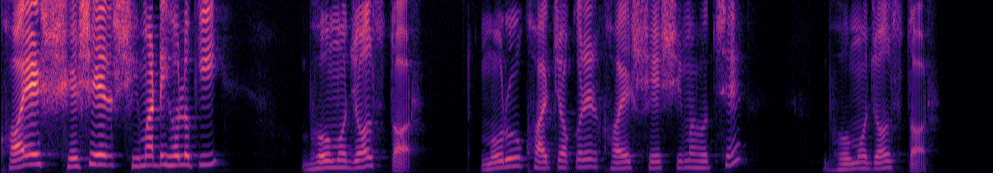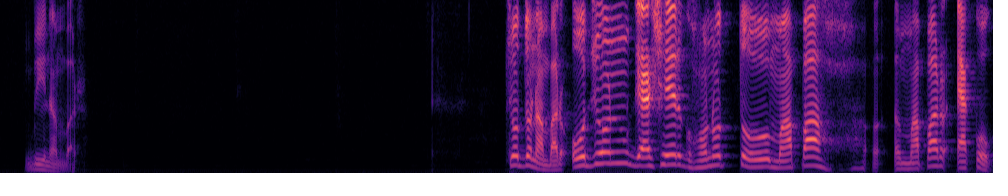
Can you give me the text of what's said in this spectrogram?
ক্ষয়ের শেষের সীমাটি হলো কি? ভৌমজল স্তর। মরু ক্ষয়চক্রের ক্ষয়ের শেষ সীমা হচ্ছে ভৌমজল স্তর। বি নাম্বার চোদ্দ নাম্বার ওজন গ্যাসের ঘনত্ব মাপা মাপার একক।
